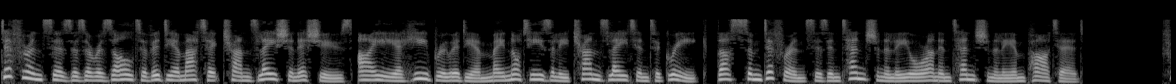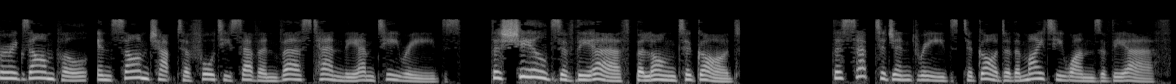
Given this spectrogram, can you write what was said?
Differences as a result of idiomatic translation issues i.e. a Hebrew idiom may not easily translate into Greek, thus some difference is intentionally or unintentionally imparted. For example, in Psalm chapter 47 verse 10 the MT reads, "...the shields of the earth belong to God." The Septuagint reads, To God are the mighty ones of the earth.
